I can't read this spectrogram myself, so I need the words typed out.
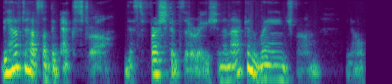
they have to have something extra, this fresh consideration, and that can range from, you know,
